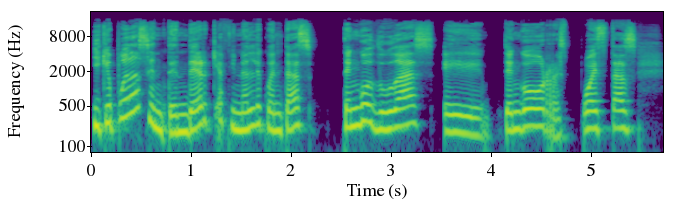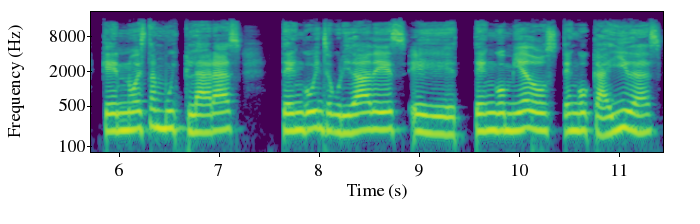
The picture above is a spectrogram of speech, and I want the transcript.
y que puedas entender que a final de cuentas tengo dudas, eh, tengo respuestas que no están muy claras, tengo inseguridades, eh, tengo miedos, tengo caídas.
